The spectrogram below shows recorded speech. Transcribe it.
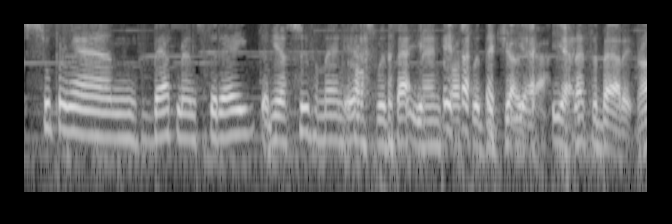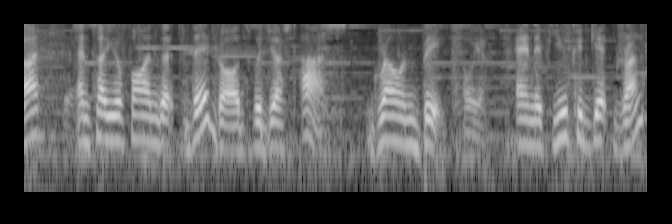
Superman, Batman's today. Yeah, Superman crossed with Batman Yeah. crossed with the Joker. Yeah, yes. That's about it, right? And so you'll find that their gods were just us growing big. Oh yeah. And if you could get drunk,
